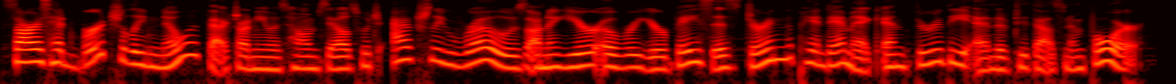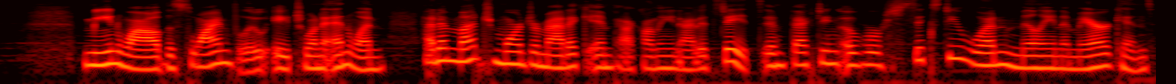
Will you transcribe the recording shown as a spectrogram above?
SARS had virtually no effect on U.S. home sales, which actually rose on a year over year basis during the pandemic and through the end of 2004. Meanwhile, the swine flu, H1N1, had a much more dramatic impact on the United States, infecting over 61 million Americans,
